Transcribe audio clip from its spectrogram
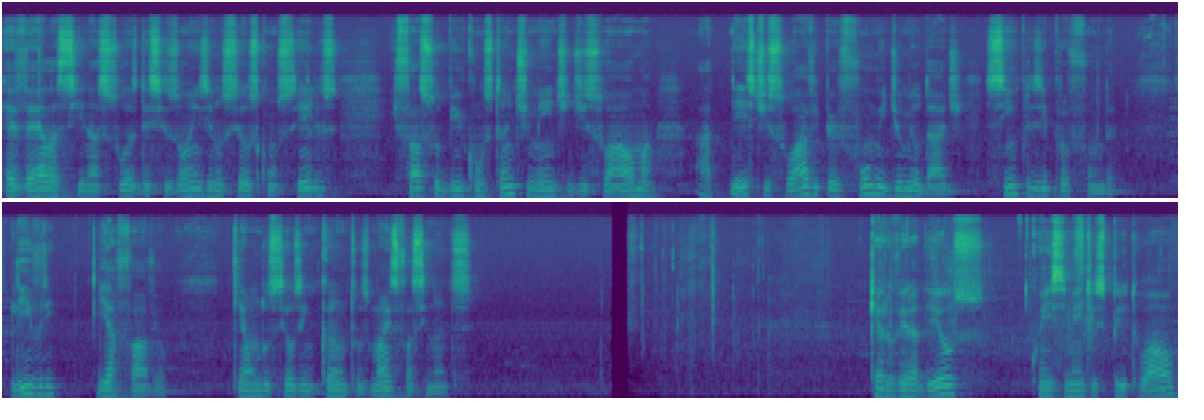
revela-se nas suas decisões e nos seus conselhos e faz subir constantemente de sua alma este suave perfume de humildade, simples e profunda, livre e afável, que é um dos seus encantos mais fascinantes. Quero ver a Deus, conhecimento espiritual,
